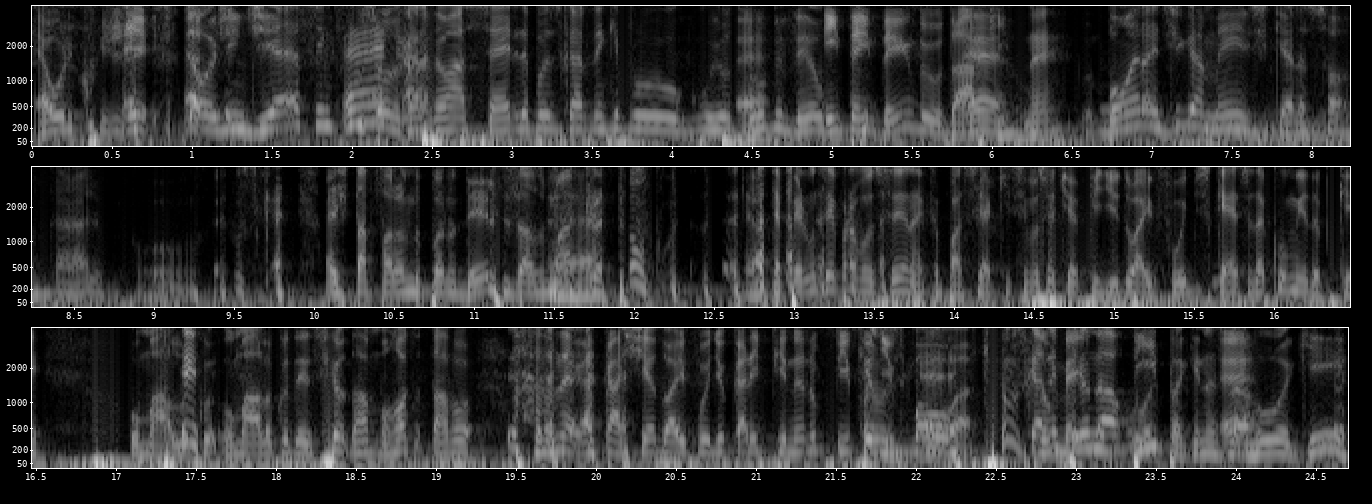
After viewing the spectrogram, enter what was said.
É o único jeito. É, hoje em dia é assim que É, funciona. O cara. cara vê uma série, depois o cara tem que ir pro YouTube É. ver o que- Entendendo o Dark, É, né? o Bom era antigamente, que era só. Caralho. caras- a gente tá falando do plano deles, as máquinas estão. Eu até perguntei pra você, né, que eu passei aqui, se você tinha pedido o iFood, esquece da comida, porque o maluco, o maluco desceu da moto, tava né, a caixinha do iFood e o cara empinando pipa de boa. Tem uns caras empinando pipa aqui nessa É. rua aqui.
